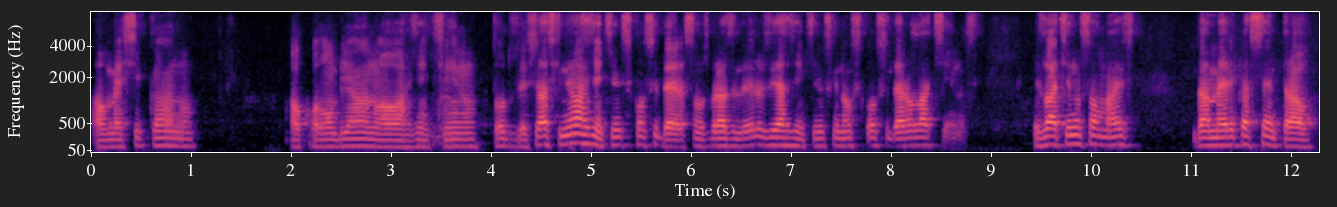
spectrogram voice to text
ao mexicano, ao colombiano, ao argentino, todos esses. Eu acho que nem o argentino se considera, são os brasileiros e argentinos que não se consideram latinos. Os latinos são mais da América Central,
